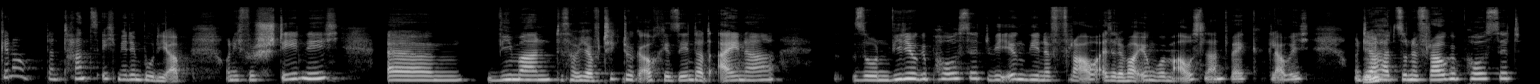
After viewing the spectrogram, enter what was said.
genau, dann tanze ich mir den Booty ab. Und ich verstehe nicht, ähm, wie man, das habe ich auf TikTok auch gesehen, da hat einer so ein Video gepostet, wie irgendwie eine Frau, also der war irgendwo im Ausland weg, glaube ich, und der Mhm. hat so eine Frau gepostet,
